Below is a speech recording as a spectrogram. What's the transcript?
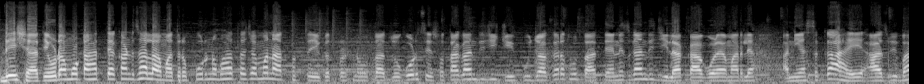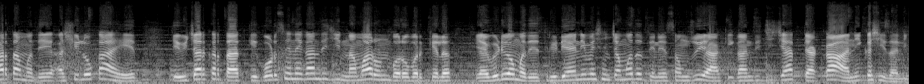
देशात एवढा मोठा हत्याकांड झाला मात्र पूर्ण भारताच्या मनात फक्त एकच प्रश्न होता. जो गोडसे स्वतः गांधीजीची पूजा करत होता त्यानेच गांधीजीला का गोळ्या मारल्या? आणि असं का आहे? आज बी भारतामध्ये अशी लोक आहेत ते विचार करतात की गोडसेने गांधीजींना मारून बरोबर केलं. या व्हिडिओमध्ये थ्री डी अॅनिमेशनच्या मदतीने समजूया की गांधीजीची हत्या का आणि कशी झाली.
